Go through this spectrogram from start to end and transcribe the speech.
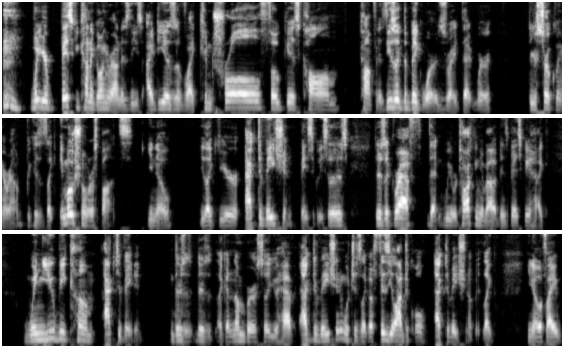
what you're basically kind of going around is these ideas of like control, focus, calm, confidence. These are like the big words, right? That we're that you're circling around because it's like emotional response, you know, like your activation basically. So there's there's a graph that we were talking about is basically like when you become activated. There's a, there's like a number so you have activation which is like a physiological activation of it. Like you know, if I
